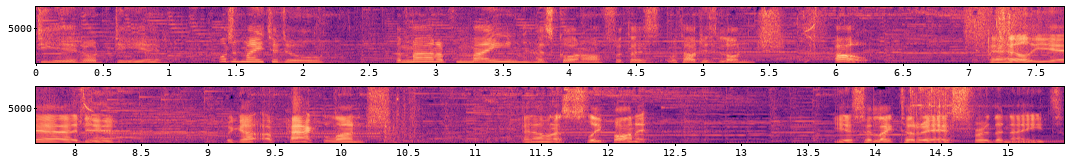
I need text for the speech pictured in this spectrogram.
dear, oh dear. What am I to do? The man of mine has gone off with his, without his lunch. Oh. Hell yeah, dude. We got a packed lunch. And I'm gonna sleep on it. Yes, I'd like to rest for the night.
